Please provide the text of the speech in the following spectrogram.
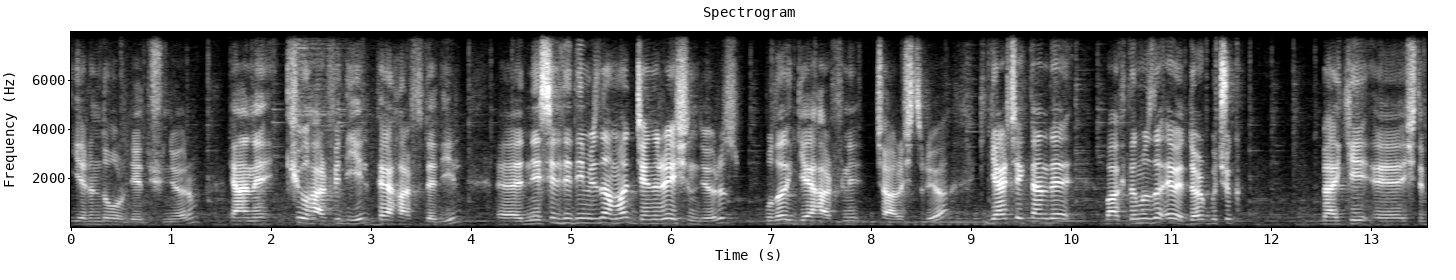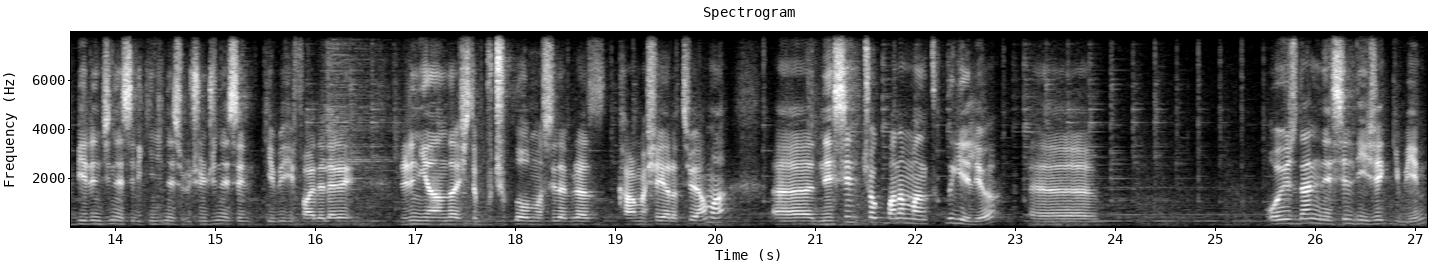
yerinde olur diye düşünüyorum. Yani Q harfi değil, P harfi de değil. E, nesil dediğimizde ama generation diyoruz. Bu da G harfini çağrıştırıyor. Gerçekten de baktığımızda evet 4,5 belki e, işte birinci nesil, ikinci nesil, üçüncü nesil gibi ifadelerin yanında işte buçuklu olmasıyla biraz karmaşa yaratıyor ama e, nesil çok bana mantıklı geliyor. E, o yüzden nesil diyecek gibiyim.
